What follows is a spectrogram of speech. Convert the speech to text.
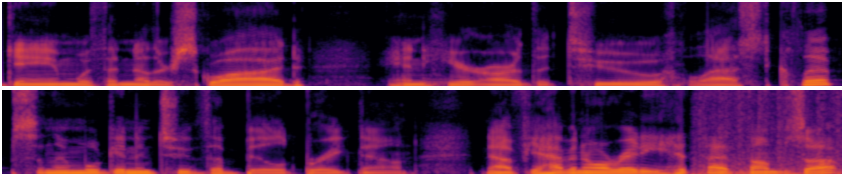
game with another squad, and here are the two last clips, and then we'll get into the build breakdown. Now, if you haven't already, hit that thumbs up,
